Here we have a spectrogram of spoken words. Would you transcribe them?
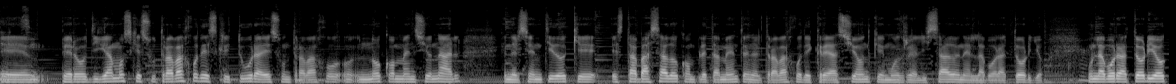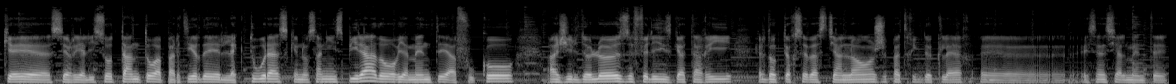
eh, pero digamos que su trabajo de escritura es un trabajo eh, no convencional en el sentido que está basado completamente en el trabajo de creación que hemos realizado en el laboratorio. Un laboratorio que se realizó tanto a partir de lecturas que nos han inspirado, obviamente, a Foucault, a Gilles Deleuze, Félix Gattari, el doctor Sébastien Lange, Patrick Declerc, eh, esencialmente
